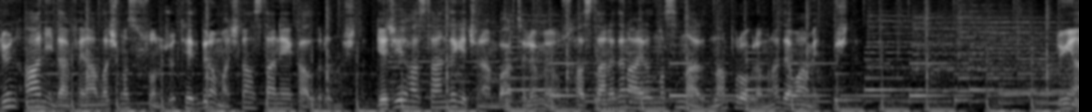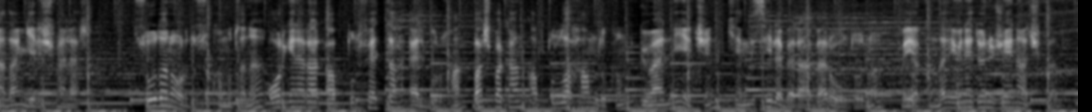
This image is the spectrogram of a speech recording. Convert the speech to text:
dün aniden fenalaşması sonucu tedbir amaçlı hastaneye kaldırılmıştı. Geceyi hastanede geçiren Bartolomeos, hastaneden ayrılmasının ardından programına devam etmişti. Dünyadan gelişmeler Sudan Ordusu Komutanı Orgeneral Abdülfettah El-Burhan, Başbakan Abdullah Hamdok'un güvenliği için kendisiyle beraber olduğunu ve yakında evine döneceğini açıkladı.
